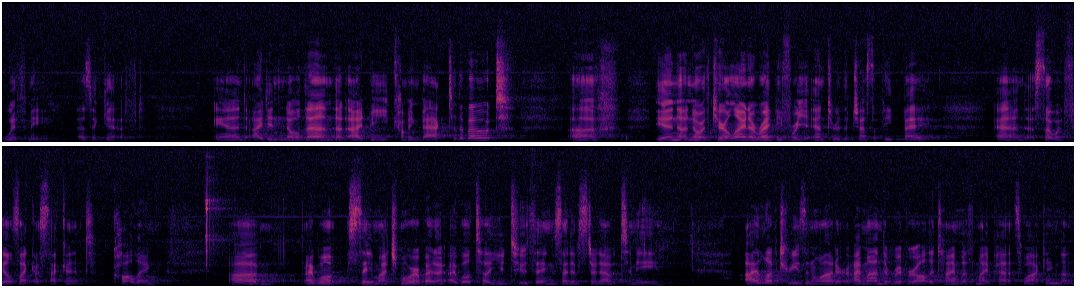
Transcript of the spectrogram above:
with me as a gift. And I didn't know then that I'd be coming back to the boat uh, in uh, North Carolina right before you enter the Chesapeake Bay. And uh, so it feels like a second calling. Um, I won't say much more, but I, I will tell you two things that have stood out to me. I love trees and water. I'm on the river all the time with my pets, walking them.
